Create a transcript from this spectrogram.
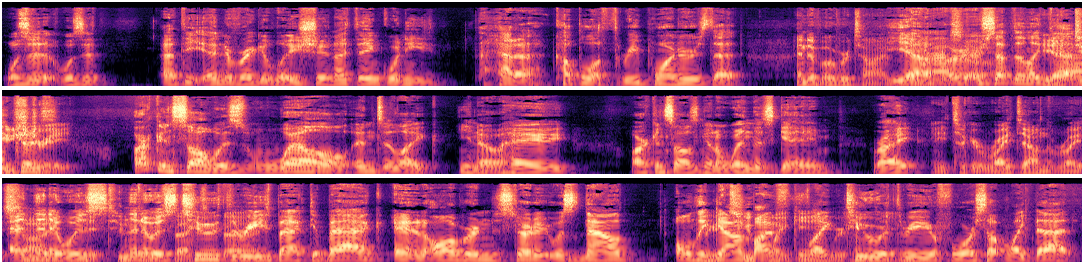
Was it was it at the end of regulation? I think when he had a couple of three pointers that End of overtime. yeah, or, or something like he that. two because straight. Arkansas was well into like you know, hey, Arkansas is going to win this game, right? And he took it right down the right side. And then it was and then it was two threes back to back, and Auburn started was now only Like down by like or two or three or four, something like that.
